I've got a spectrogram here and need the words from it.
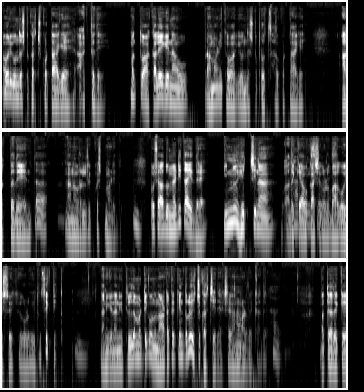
ಅವರಿಗೆ ಒಂದಷ್ಟು ಖರ್ಚು ಕೊಟ್ಟ ಹಾಗೆ ಆಗ್ತದೆ. ಮತ್ತು ಆ ಕಲೆಗೆ ನಾವು ಪ್ರಾಮಾಣಿಕವಾಗಿ ಒಂದಷ್ಟು ಪ್ರೋತ್ಸಾಹ ಕೊಟ್ಟ ಹಾಗೆ ಆಗ್ತದೆ ಅಂತ ನಾನು ಅವರಲ್ಲಿ ರಿಕ್ವೆಸ್ಟ್ ಮಾಡಿದ್ದು. ಬಹುಶಃ ಅದು ನಡೀತಾ ಇದ್ದರೆ ಇನ್ನೂ ಹೆಚ್ಚಿನ ಅದಕ್ಕೆ ಅವಕಾಶಗಳು ಭಾಗವಹಿಸುವಿಕೆಗಳು ಇದು ಸಿಕ್ತಿತ್ತು. ನನಗೆ ನನಗೆ ತಿಳಿದ ಮಟ್ಟಿಗೆ ಒಂದು ನಾಟಕಕ್ಕಿಂತಲೂ ಹೆಚ್ಚು ಖರ್ಚಿದೆ ಯಕ್ಷಗಾನ ಮಾಡಬೇಕಾದ್ರೆ. ಮತ್ತು ಅದಕ್ಕೆ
